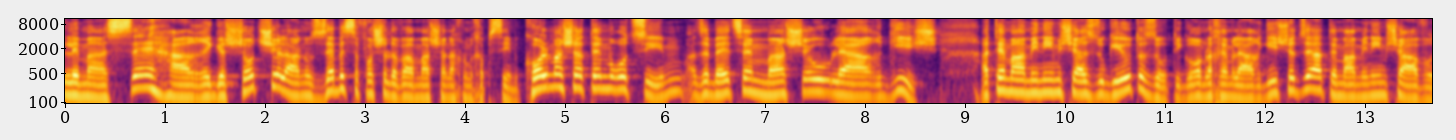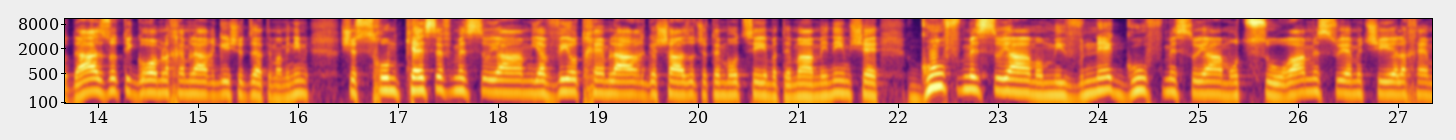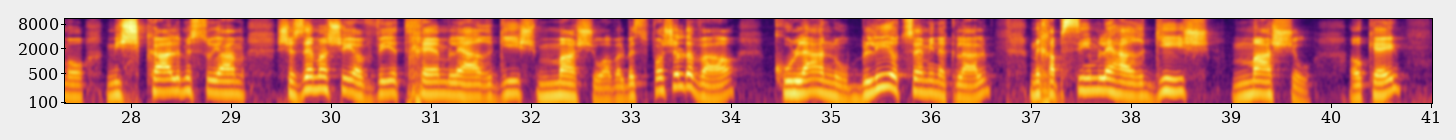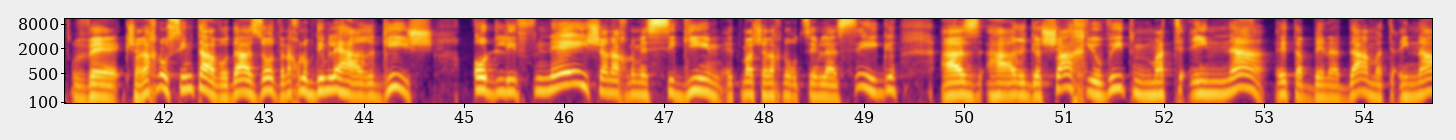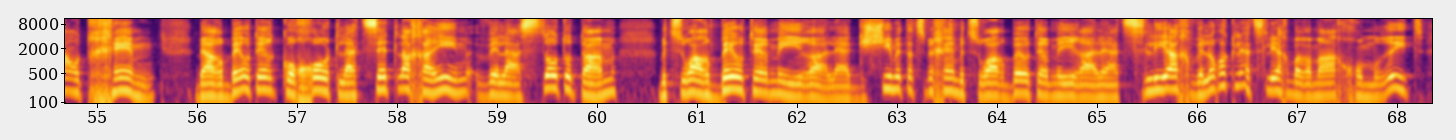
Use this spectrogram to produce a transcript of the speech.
למעשה הרגשות שלנו זה בסופו של דבר מה שאנחנו מחפשים. כל מה שאתם רוצים זה בעצם משהו להרגיש. אתם מאמינים שהזוגיות הזאת תגרום לכם להרגיש את זה, אתם מאמינים שהעבודה הזאת תגרום לכם להרגיש את זה, אתם מאמינים שסכום כסף מסוים יביא אתכם להרגשה הזאת שאתם רוצים, אתם מאמינים שגוף מסוים או מבנה גוף מסוים או צורה מסוימת שיהיה לכם או משקל מסוים, שזה מה שיביא אתכם להרגיש משהו, אבל בסופו של דבר, כולנו, בלי יוצא מן הכלל, מחפשים להרגיש משהו, אוקיי? וכשאנחנו עושים את העבודה הזאת ואנחנו לומדים להרגיש עוד לפני שאנחנו משיגים את מה שאנחנו רוצים להשיג, אז ההרגשה החיובית מטעינה את הבן אדם, מטעינה אתכם בהרבה יותר כוחות לצאת לחיים ולעשות אותם בצורה הרבה יותר מהירה, להגשים את עצמכם בצורה הרבה יותר מהירה, להצליח, ולא רק להצליח ברמה החומרית,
